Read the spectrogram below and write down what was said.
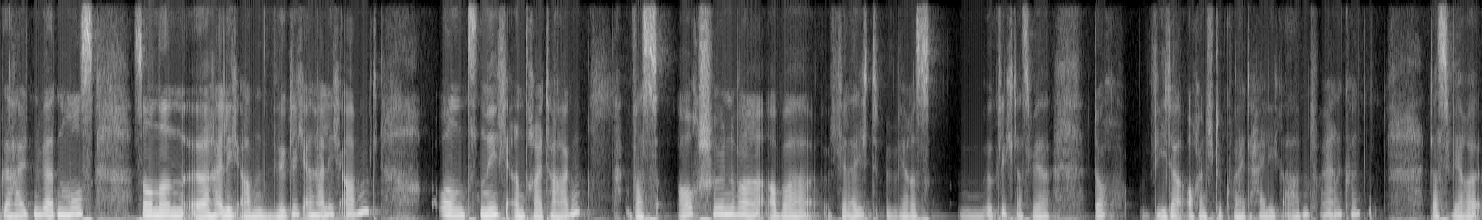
gehalten werden muss, sondern äh, Heiligabend wirklich ein Heiligabend und nicht an drei Tagen, was auch schön war, aber vielleicht wäre es möglich, dass wir doch wieder auch ein Stück weit Heiligabend feiern könnten. Das wäre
